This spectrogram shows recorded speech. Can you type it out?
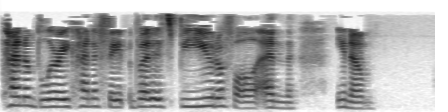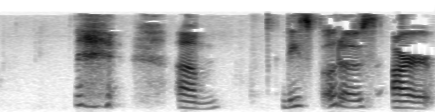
kind of blurry, kind of fade, but it's beautiful. And, you know, um, these photos are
